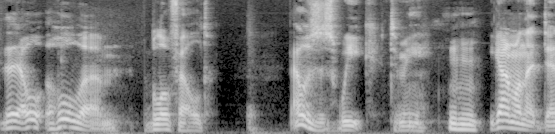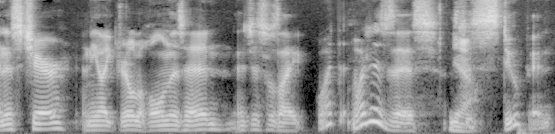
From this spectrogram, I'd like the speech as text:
the whole, the whole um, Blofeld, that was just weak to me. hmm You got him on that dentist chair, and he like drilled a hole in his head. It just was like, what? What is this? It's Yeah. just stupid.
